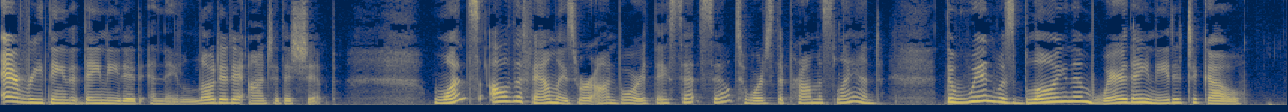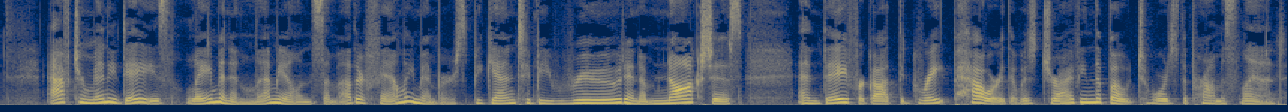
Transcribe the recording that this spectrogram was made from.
everything that they needed, and they loaded it onto the ship. Once all the families were on board, they set sail towards the promised land. The wind was blowing them where they needed to go. After many days, Laman and Lemuel and some other family members began to be rude and obnoxious, and they forgot the great power that was driving the boat towards the promised land.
